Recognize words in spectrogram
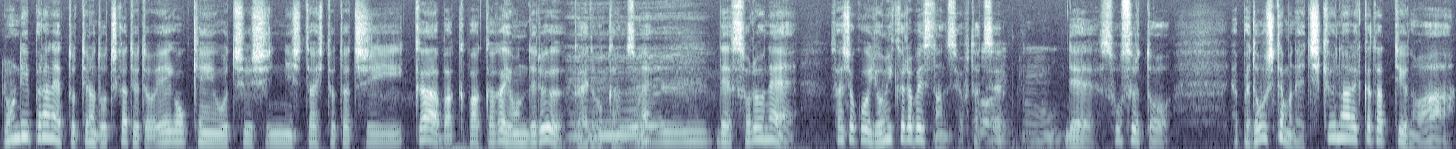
ロンリープラネットっていうのはどっちかというと英語圏を中心にした人たちがバックパッカーが読んでるガイドブックなんですよへね。ーでそれをね最初こう読み比べてたんですよ2つ。はい。うん。でそうするとやっぱりどうしてもね地球の歩き方っていうのは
